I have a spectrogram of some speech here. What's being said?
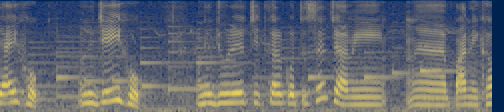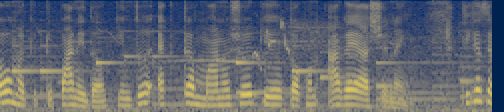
যাই হোক, উনি যেই হোক উনি জুড়ে চিৎকার করতেছে যে আমি পানি খাও, আমাকে একটু পানি দাও। কিন্তু একটা মানুষও কেউ তখন আগায় আসে নাই। ঠিক আছে?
